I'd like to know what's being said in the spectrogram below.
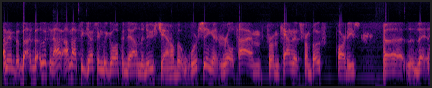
I mean, but, but, but listen, I, I'm not suggesting we go up and down the news channel, but we're seeing it in real time from candidates from both parties. Uh, that,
